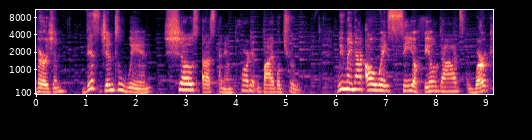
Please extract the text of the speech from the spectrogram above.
Version. This gentle wind shows us an important Bible truth. We may not always see or feel God's work,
